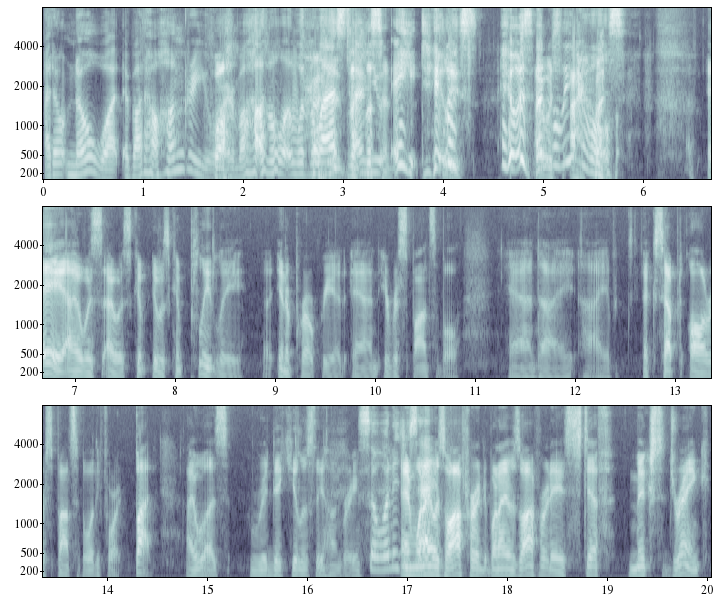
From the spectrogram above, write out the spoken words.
i don't know what about how hungry you Well, were about how the, last time listen, you ate it please. was it was I was, unbelievable I was, a, I was, I was, it was completely uh, inappropriate and irresponsible, and I, I accept all responsibility for it. But I was ridiculously hungry. So what did you And when I was offered, when I was offered a stiff mixed drink,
